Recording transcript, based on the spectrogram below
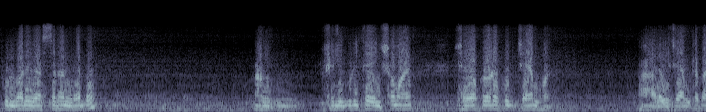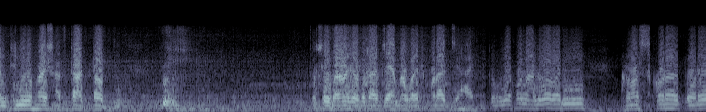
ফুলবাড়ির রাস্তাটা নেব। শিলিগুড়িতে এই সময় সেবক রোডে খুব জ্যাম হয়। আর এই জ্যামটা কন্টিনিউ হয় সাতটা, আটটা অব্দি তো সেই কারণে যতটা জ্যাম অ্যাভয়েড করা যায়। তুমি যখন আলুয়াবাড়ি ক্রস করার পরে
